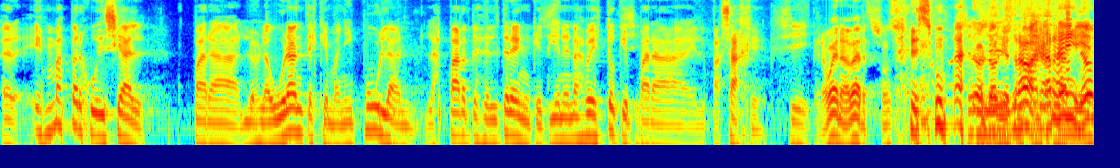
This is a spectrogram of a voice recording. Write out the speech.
es más perjudicial para los laburantes que manipulan las partes del tren que tienen asbesto que para el pasaje. Sí. Pero bueno, a ver, son seres humanos Son los que trabajan ahí, ¿no?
